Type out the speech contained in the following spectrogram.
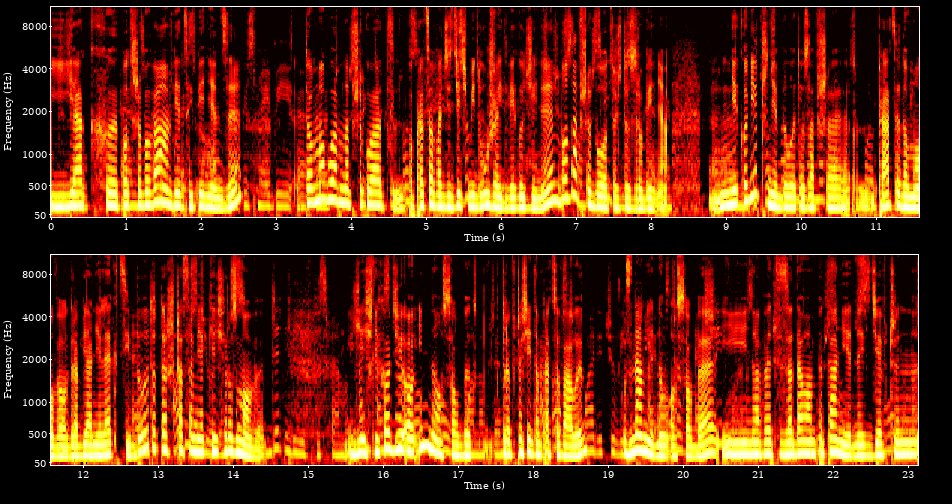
Jak potrzebowałam więcej pieniędzy, to mogłam na przykład popracować z dziećmi dłużej dwie godziny, bo zawsze było coś do zrobienia. Niekoniecznie były to zawsze prace domowe, odrabianie lekcji, były to też czasem jakieś rozmowy. Jeśli chodzi o inne osoby, które wcześniej tam pracowały, znam jedną osobę i nawet zadałam pytanie jednej z dziewczyn,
